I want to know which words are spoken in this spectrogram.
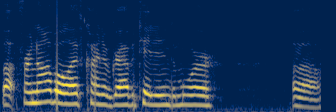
But for a novel, I've kind of gravitated into more, uh,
